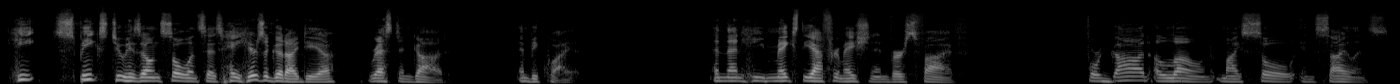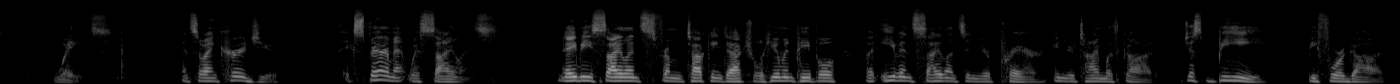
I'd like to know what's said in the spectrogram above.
He speaks to his own soul and says, Hey, here's a good idea rest in God and be quiet. And then he makes the affirmation in verse 5 For God alone, my soul in silence waits. And so I encourage you, experiment with silence. Maybe silence from talking to actual human people, but even silence in your prayer, in your time with God. Just be before God.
